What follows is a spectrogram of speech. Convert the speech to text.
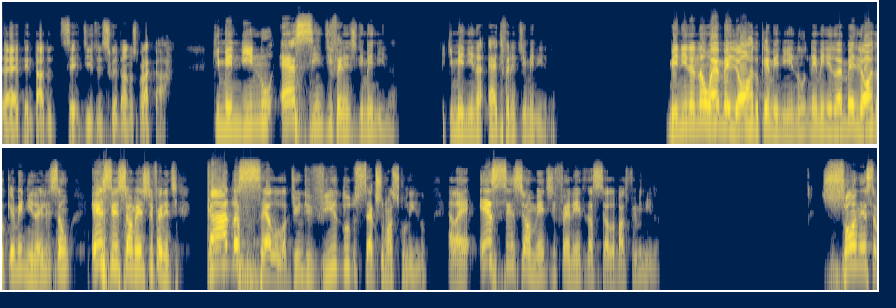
é, tentado ser dito de 50 anos para cá. Que menino é sim diferente de menina. E que menina é diferente de menino. Menina não é melhor do que menino, nem menino é melhor do que menina. Eles são essencialmente diferentes. Cada célula de um indivíduo do sexo masculino, ela é essencialmente diferente da célula feminina. Só nessa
